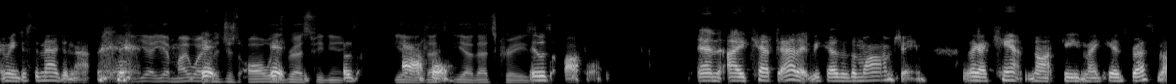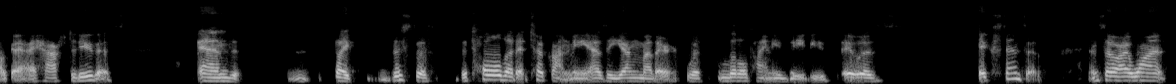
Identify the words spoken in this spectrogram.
I mean, just imagine that. Oh, yeah, yeah. My wife It- was just always it breastfeeding. was yeah, awful. that's yeah, that's crazy. it was awful. And I kept at it because of the mom shame. Like I can't not feed my kids breast milk. I have to do this. And like this the the toll that it took on me as a young mother with little tiny babies, it was extensive. And so I want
